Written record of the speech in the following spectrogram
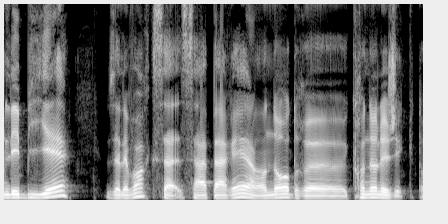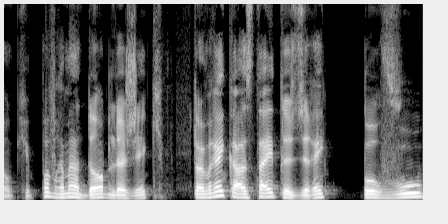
les, billets, vous allez voir que ça, apparaît en ordre euh, chronologique. Donc, il n'y a pas vraiment d'ordre logique. C'est un vrai casse-tête, je dirais, pour vous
